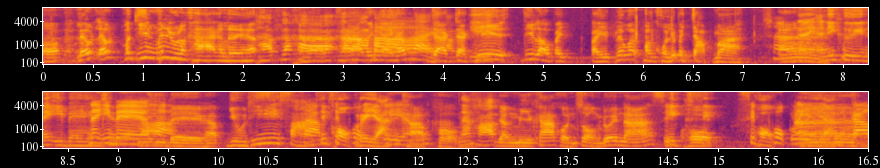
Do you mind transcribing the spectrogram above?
อ๋อแล้วแล้วเมื่อกี้ยังไม่ได้ดูราคากันเลยครับครับราคาอ่ราคาเป็นไงครับเท่าไหร่จากครับจากเมื่อกี้ที่ที่เราไปไปเรียกว่าบางคนเรียกไปจับมาใช่อ่าในอันนี้คือใน eBay ใน eBay ใช่ไหมในครับค่ะ eBay ครับอยู่ที่ 36 เหรียญครับผมนะครับยังมีค่าขนส่งด้วยนะอีก16 16 เหรียญอ่า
